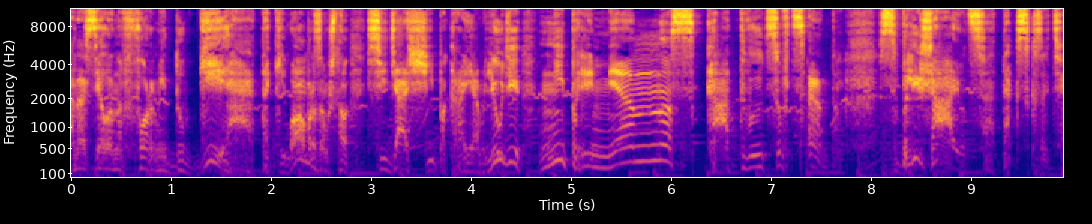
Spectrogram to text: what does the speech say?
Она сделана в форме дуги, таким образом, что сидящие по краям люди непременно скатываются в центр, сближаются, так сказать.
